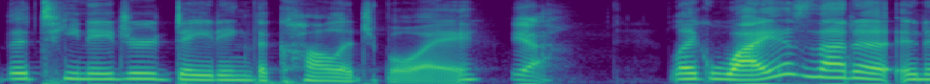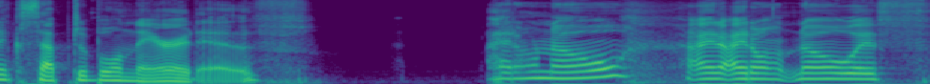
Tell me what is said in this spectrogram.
the teenager dating the college boy. Yeah. Like why is that a, an acceptable narrative? I don't know. I, I don't know if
